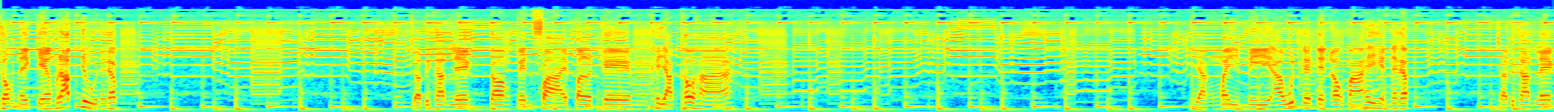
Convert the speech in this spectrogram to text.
ชกในเกมรับอยู่นะครับจอพิคัตเล็กต้องเป็นฝ่ายเปิดเกมขยับเข้าหา ยังไม่มีอาวุธเด็ดๆออกมาให้เห็นนะครับจอพิฆาตเล็ก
